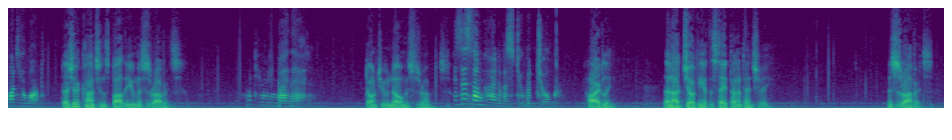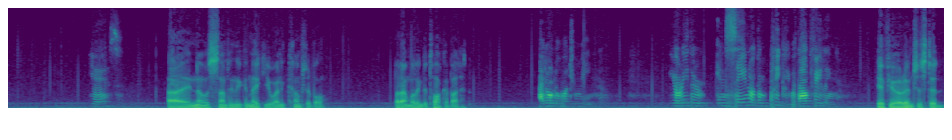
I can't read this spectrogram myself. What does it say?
What do you want? Does your conscience bother you, Mrs. Roberts? What do you mean by that? Don't you know, Mrs. Roberts? Is this some kind of a stupid joke? Hardly. They're not joking at the state penitentiary. Mrs. Roberts, Yes? I know something that can make you uncomfortable, but I'm willing to talk about it. I don't know what you mean. You're either insane or completely without feeling. If you're interested,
